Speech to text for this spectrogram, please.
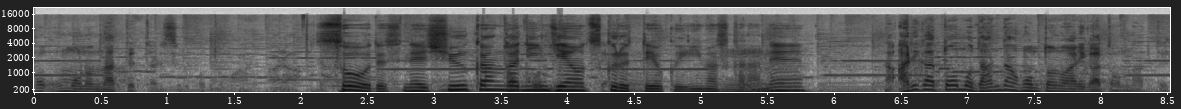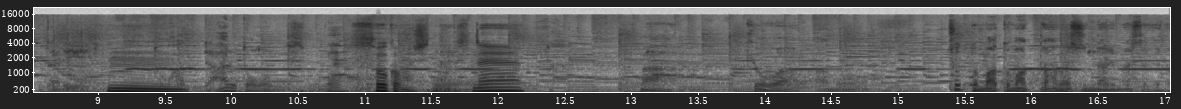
ほ本物になってったりすることもあるからそうですね。習慣が人間を作るってよく言いますからね。ありがとうもだんだん本当のありがとうになっていったりうん。とかってあると思うんですよね。そうかもしれないですね。まあ今日はあのちょっとまとまった話になりましたけど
